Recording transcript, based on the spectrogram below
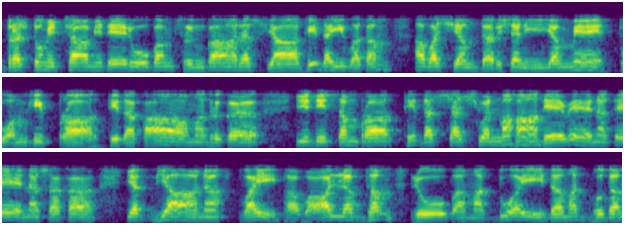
द्रष्टुमिच्छामि ते रूपं शृङ्गारस्याधिदैवतम्। अवश्यं दर्शनीयं मे त्वं हि प्रार्थितकामधृक् इति सम्प्रार्थितशश्वन्महादेवेन तेन सह यद्ध्यानवैभवाल्लब्धं रूपमद्वैदमद्भुतं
